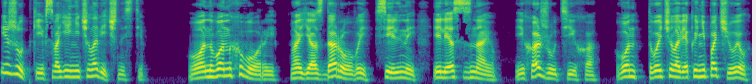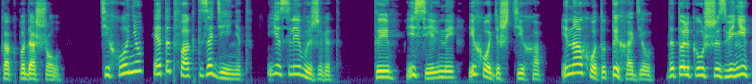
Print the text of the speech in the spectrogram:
и жуткие в своей нечеловечности. «Он вон хворый, а я здоровый, сильный, и лес знаю, и хожу тихо. Вон твой человек и не почуял, как подошел». Тихоню этот факт заденет, если выживет. Ты и сильный, и ходишь тихо. И на охоту ты ходил. Да только уж извини,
